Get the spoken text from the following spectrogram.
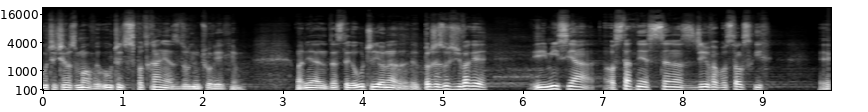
uczyć rozmowy, uczyć spotkania z drugim człowiekiem. Maria nas tego uczy i ona, proszę zwrócić uwagę, jej misja, ostatnia scena z dziejów apostolskich, e,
